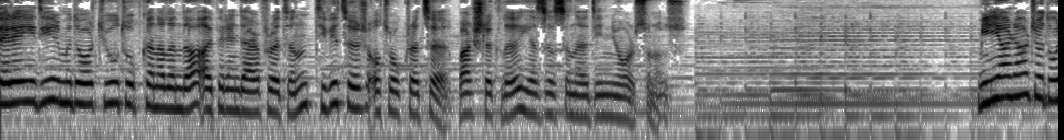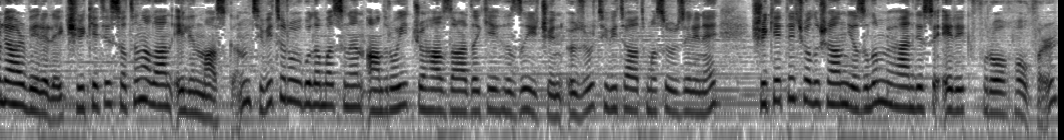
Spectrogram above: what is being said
TR724 YouTube kanalında Alper Ender Fırat'ın Twitter Otokratı başlıklı yazısını dinliyorsunuz. Milyarlarca dolar vererek şirketi satın alan Elon Musk'ın Twitter uygulamasının Android cihazlardaki hızı için özür tweet'i atması üzerine şirkette çalışan yazılım mühendisi Eric Frohofer,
